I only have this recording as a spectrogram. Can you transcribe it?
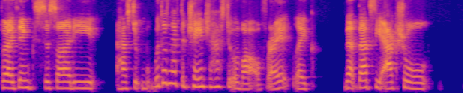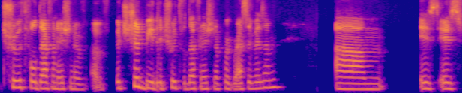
But I think society has to what doesn't have to change, it has to evolve, right? Like that that's the actual truthful definition of of it should be the truthful definition of progressivism. Um is is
